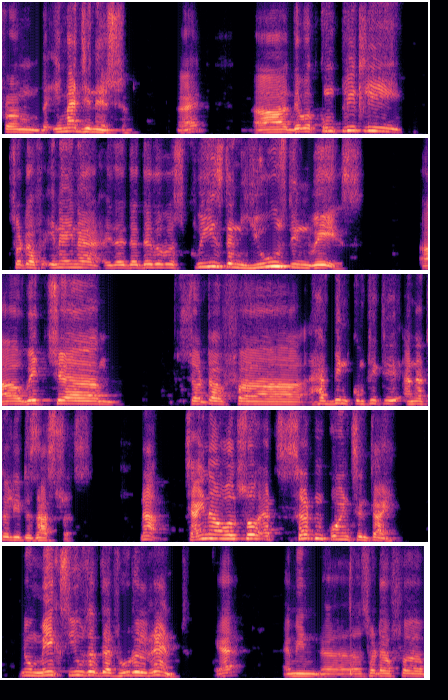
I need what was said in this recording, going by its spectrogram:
from the imagination, right? Uh, they were completely sort of in a, in a they, they were squeezed and used in ways uh, which um, sort of uh, have been completely and utterly disastrous. Now, China also at certain points in time, you know, makes use of that rural rent. Yeah, I mean, uh, sort of uh,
